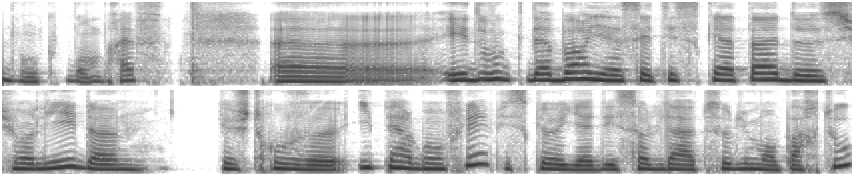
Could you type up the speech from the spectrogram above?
donc bon, bref. et donc, d'abord, il y a cette escapade sur l'île que je trouve hyper gonflée, puisqu'il y a des soldats absolument partout.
